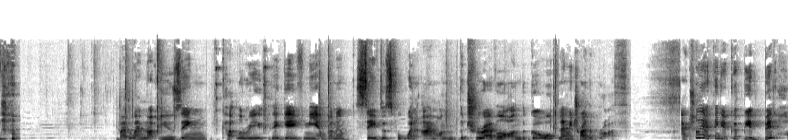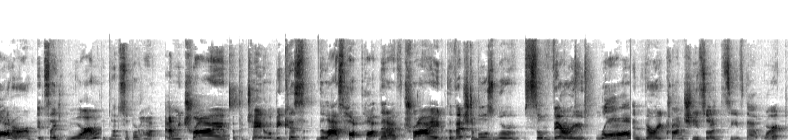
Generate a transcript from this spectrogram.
By the way, I'm not using cutlery they gave me. I'm gonna save this for when I'm on the travel, on the go. Let me try the broth. Actually, I think it could be a bit hotter. It's like warm, but not super hot. Let me try a potato because the last hot pot that I've tried, the vegetables were still very raw and very crunchy. So let's see if that worked.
